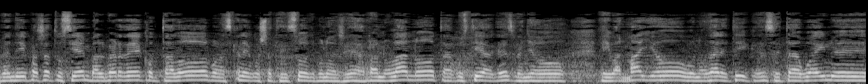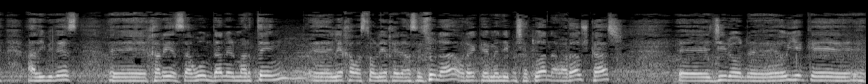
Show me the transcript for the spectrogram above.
mendik pasatu ziren, Balberde, Kontador, bueno, azkeneko esaten dizut, bueno, ez, Arran Olano, eta guztiak, ez, baina Iban Maio, bueno, daretik, ez, eta guain e, adibidez, e, jarri ezagun Daniel Martin, e, leja baston leja irazizuna, horrek mendik pasatu da, Navarra Euskaz, e, giron, e, horiek e,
